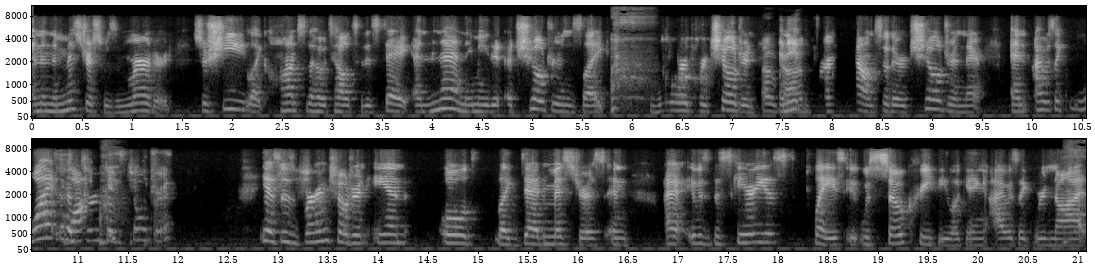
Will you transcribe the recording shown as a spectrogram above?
and then the mistress was murdered. So she like haunts the hotel to this day. And then they made it a children's like ward for children, Oh and god. it burned down. So there are children there. And I was like, what? That Why? burned those children. Yes, it was burned children and old like dead mistress, and I, it was the scariest place. It was so creepy looking. I was like, we're not.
